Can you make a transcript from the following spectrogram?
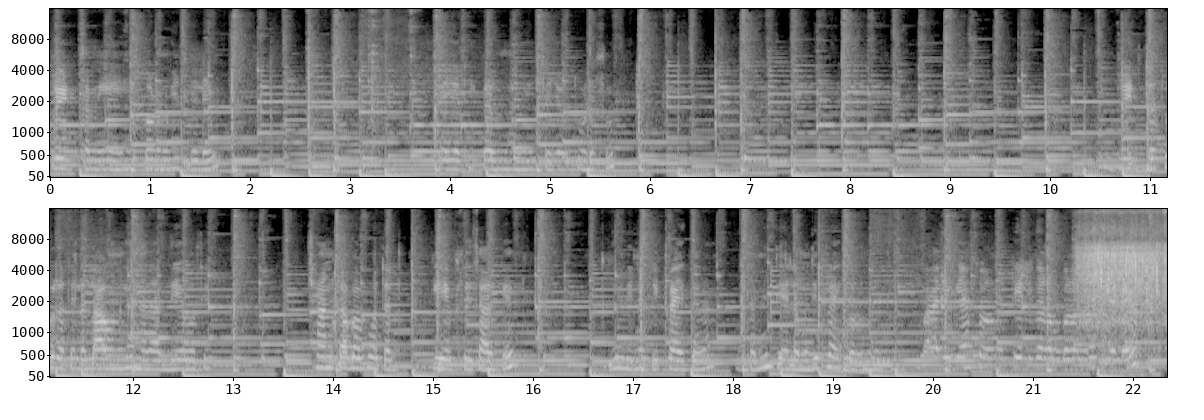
ब्रेडचं मी हे करून घेतलेलं आहे. त्याच्यात हे करणार आहे त्याच्यावर थोडंसं ब्रेडच्या सुरुवातीला लावून घेणार अगदी व्यवस्थित. छान कबाब होतात के एफ सी सारखे. घरी नक्की ट्राय करा. आता मी तेलामध्ये फ्राय करून घेते. बारीक गॅसवर तेल गरम करून घेतलेलं आहे.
